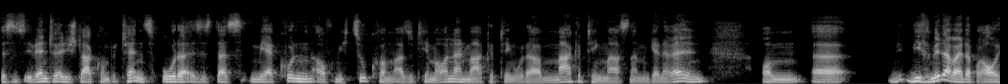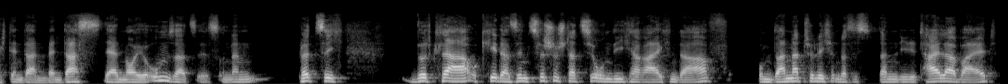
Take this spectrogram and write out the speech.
ist es eventuell die Schlagkompetenz oder ist es, dass mehr Kunden auf mich zukommen, also Thema Online-Marketing oder Marketingmaßnahmen im Generellen, um äh, wie viele Mitarbeiter brauche ich denn dann, wenn das der neue Umsatz ist? Und dann plötzlich wird klar, okay, da sind Zwischenstationen, die ich erreichen darf, um dann natürlich, und das ist dann die Detailarbeit,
